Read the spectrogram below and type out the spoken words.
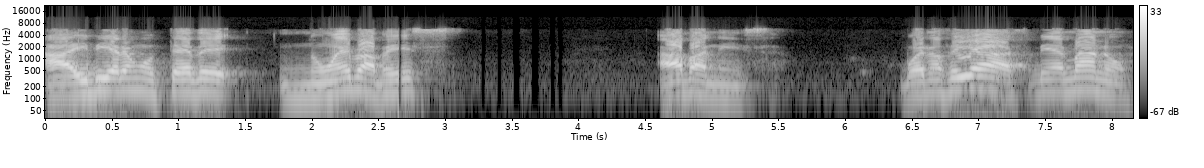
Ahí vieron ustedes nueva vez a Vanessa. Buenos días, mi hermano.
